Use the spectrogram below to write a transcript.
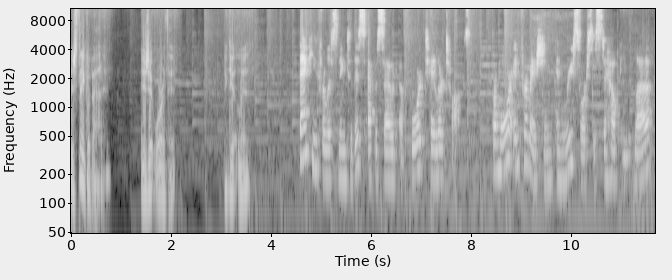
just think about it. Is it worth it to get lit? Thank you for listening to this episode of Ford Taylor Talks. For more information and resources to help you love,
